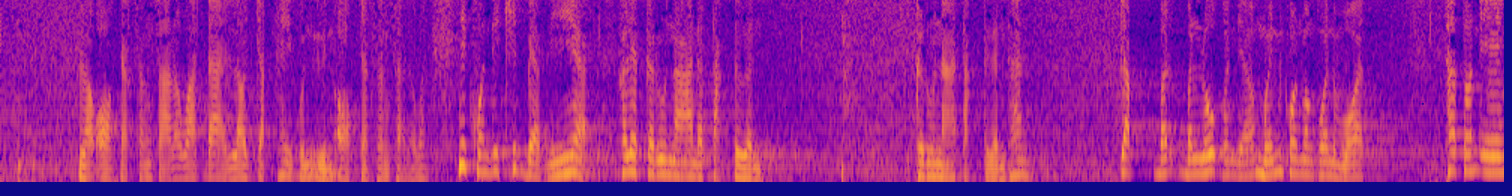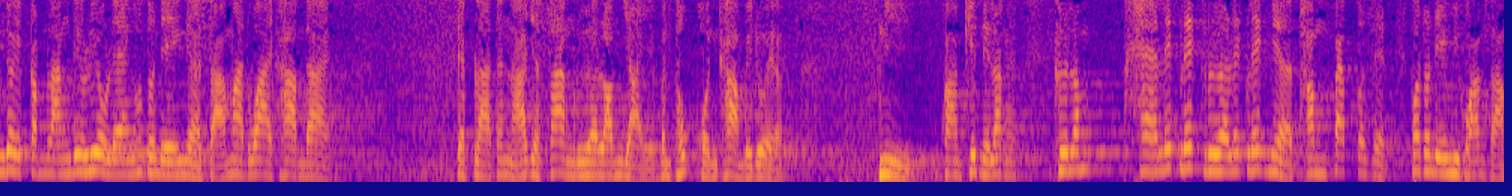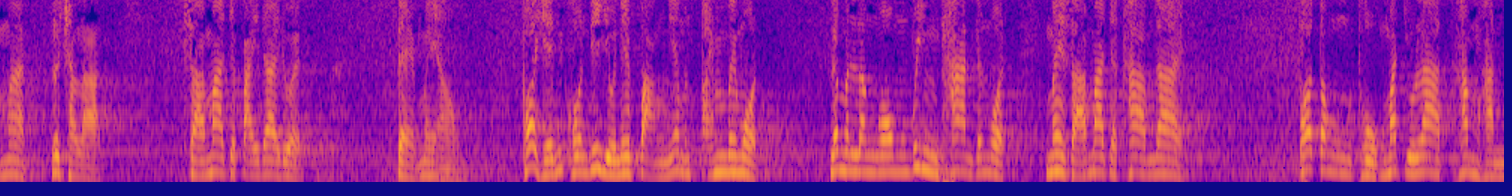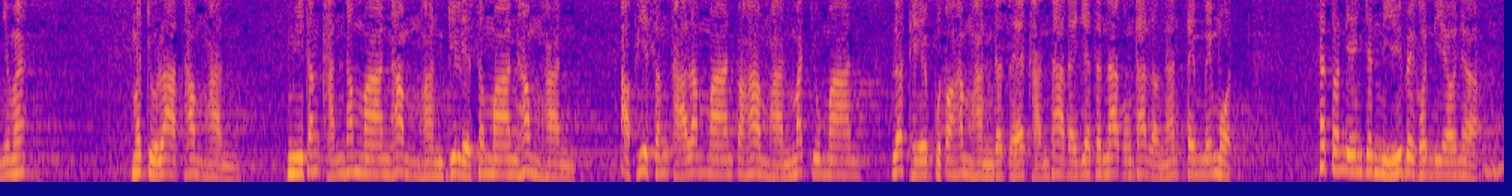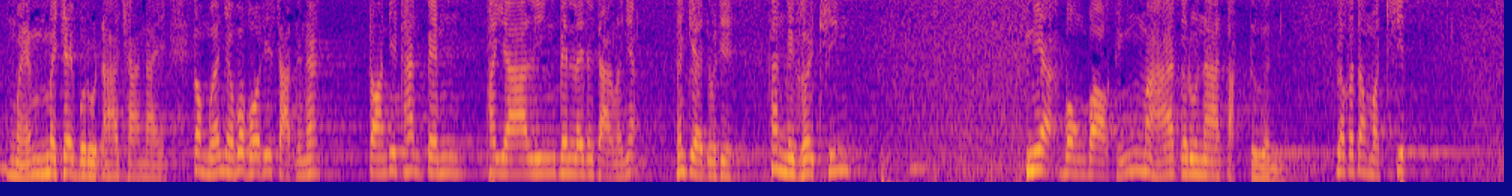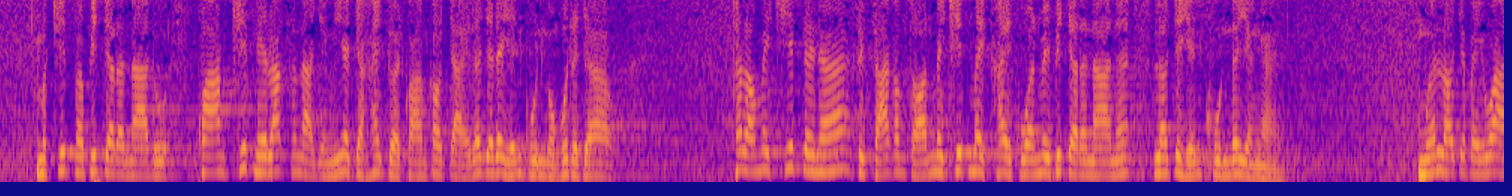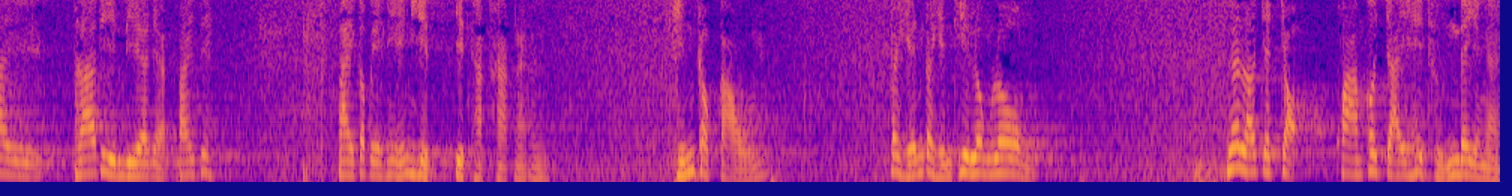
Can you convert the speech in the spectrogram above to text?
เราออกจากสังสารวัฏได้ เราจะให้คนอื่นออกจากสังสารวัฏนี่คนที่คิดแบบนี้เขาเรียกกรุณาเนี่ยตักเตือน กรุณาตักเตือนท่านจับบรรลุคนเดียวเหมือนคนบางคนบอกว่าถ้าตนเองด้วยกำลังด้วยเรี่ยวแรงของตนเองเนี่ย สามารถว่ายข้ามได้ แต่ปรารถนาจะสร้างเรือลำใหญ่ บรรทุกคนข้ามไปด้วยอะนี่ความคิดในรักคือลำแพเล็กๆเรือเล็ก ๆ เนี่ยทำแป๊บก็เสร็จ เพราะตนเองมีความสามารถและฉลาด สามารถจะไปได้ด้วย แต่ไม่เอา เพราะเห็นคนที่อยู่ในฝั่งเนี้ยมันเต็มไปหมด แล้วมันละงมวิ่งผ่านกันหมด ไม่สามารถจะข้ามได้ เพราะต้องถูกมัจจุราชห้ำหันใช่ไหมมัจจุราชห้ำหัน มีทั้งขันธมารห้ำหันกิเลสมารห้ำหันอภิสังขารมารก็ห้ำหันมัจจุมารแล้วเทปุตก็ห้ำหันกระแสขันธาตุอายตนะของท่านเหล่านั้น เต็มไปหมด ถ้าตนเองจะหนีไปคนเดียวเนี่ยแหมไม่ใช่บุรุษอาชาใน ก็เหมือนอย่างพระโพธิสัตว์เนี่ยนะตอนที่ท่านเป็นพญาลิงเป็นอะไรต่าง ๆ เหล่านี้สังเกดูทีท่านไม่เคยทิ้ง เนี่ยบ่งบอกถึงมหากรุณาตักเตือน แล้วก็ต้องมาคิด มาคิดมาพิจารณาดู ความคิดในลักษณะอย่างนี้จะให้เกิดความเข้าใจ แล้วจะได้เห็นคุณของพระพุทธเจ้า ถ้าเราไม่คิดเลยนะ ศึกษาคำสอนไม่คิดไม่ใครควรไม่พิจารณานะ เราจะเห็นคุณได้ยังไง เหมือนเราจะไปไหว้พระที่อินเดียเนี่ยไปสิไปก็เป็นเห็นหินอิฐหักๆนะหินเก่าๆไปเห็นก็เห็นที่โล่งๆแล้วเราจะเจาะ ความเข้าใจให้ถึงได้ยังไง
